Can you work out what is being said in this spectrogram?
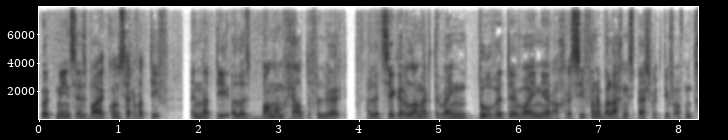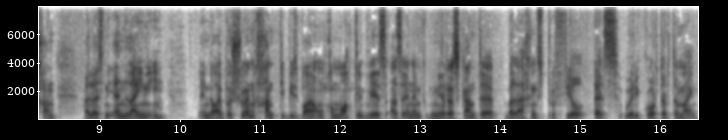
ook mense is baie konservatief in natuur. Hulle is bang om geld te verloor. Hulle het sekere langer termyn doelwitte waar jy meer aggressief van 'n beleggingsperspektief af moet gaan. Hulle is nie in lyn nie En daai persoon gaan tipies baie ongemaklik wees as hy in 'n meer riskante beleggingsprofiel is oor die korter termyn.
